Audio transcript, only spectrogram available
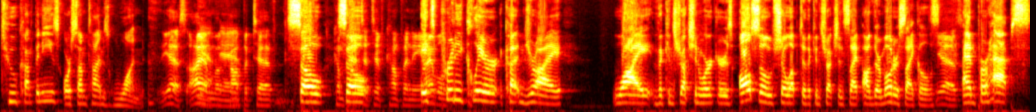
two companies or sometimes one. Yes, I am a yeah, yeah. competitive, So, so competitive company. it's will- pretty clear, cut and dry, why the construction workers also show up to the construction site on their motorcycles. Yes. And perhaps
